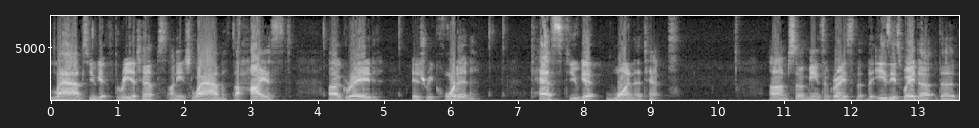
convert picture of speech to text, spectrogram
Labs, you get three attempts on each lab. The highest uh, grade is recorded. Test, you get one attempt. Um, so means of grace, the, the easiest way to, to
